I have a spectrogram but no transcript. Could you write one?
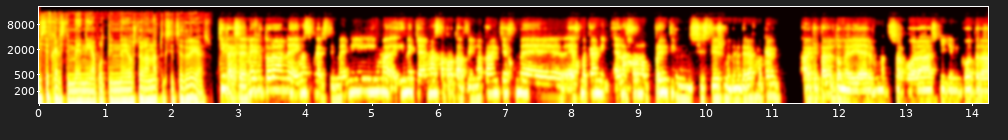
Είστε ευχαριστημένοι από την έω τώρα ανάπτυξη της εταιρεία. Κοίταξε, μέχρι τώρα ναι, είμαστε ευχαριστημένοι. Είναι και εμάς τα πρώτα βήματα και έχουμε, έχουμε κάνει ένα χρόνο πριν την συστήσουμε την εταιρεία. Έχουμε κάνει αρκετά λεπτομερή έρευνα της αγοράς και γενικότερα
